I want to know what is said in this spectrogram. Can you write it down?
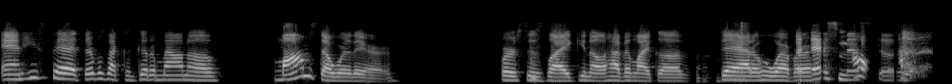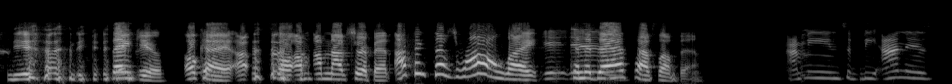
and he said there was like a good amount of moms that were there versus like, you know, having like a dad or whoever. That's messed up. yeah. Thank you. Okay. I, so I'm I'm not tripping. I think that's wrong. Like, It can the dads have something? I mean, to be honest,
